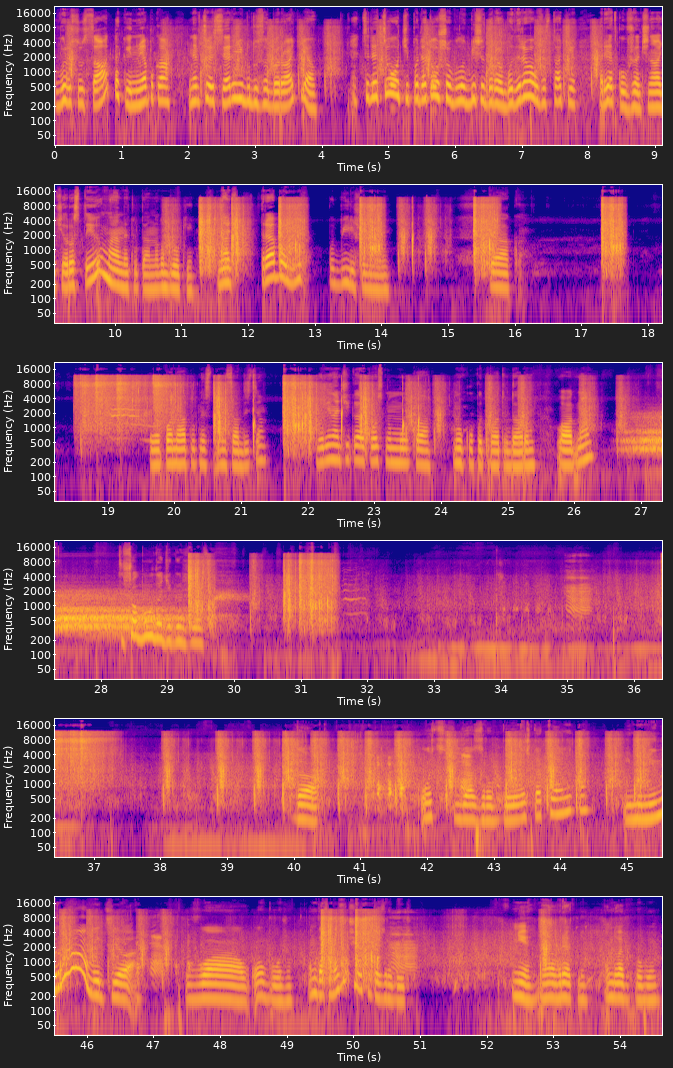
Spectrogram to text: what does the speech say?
виросту сад такий, ну я поки не в цій серії буду забирати я. Це для цього, типу, для того, щоб було більше дерев, бо дерева вже, кстати, рідко вже починають рости у мене тут на тому блокі. Значить, треба їх побільше мені. Так. Опа, на тут не, не садиться. Маріна чекає косну мука. Муку потратив даром. Ладно. Це що було, жесть? Так. Ось я зробила ось такенько. І мені нравиться. Вау, о боже. А ну-ка, можешь чи я тут зробити? Не, да, вряд ли. А ну давай попробуем.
